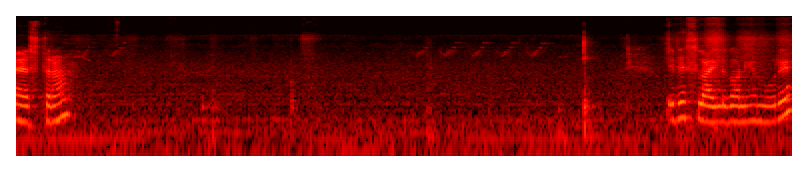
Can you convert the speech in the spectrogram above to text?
ਇਸ ਤਰ੍ਹਾਂ ਇਹਦੇ ਸਲਾਈ ਲਗਾਉਣੀ ਹੈ ਮੂਰੇ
